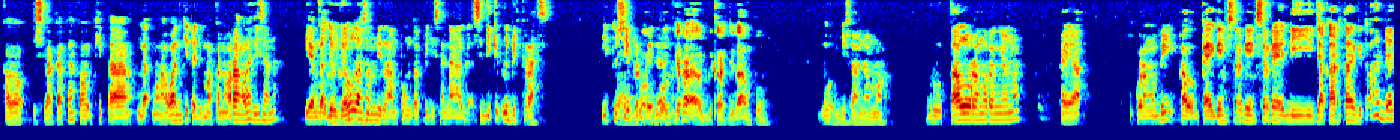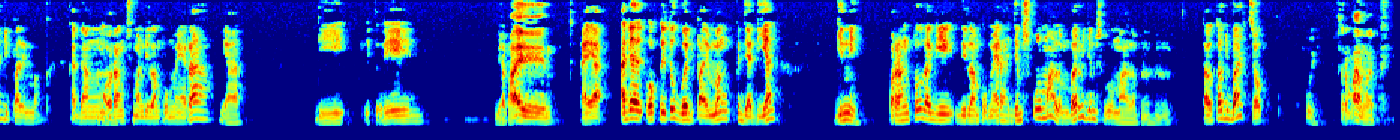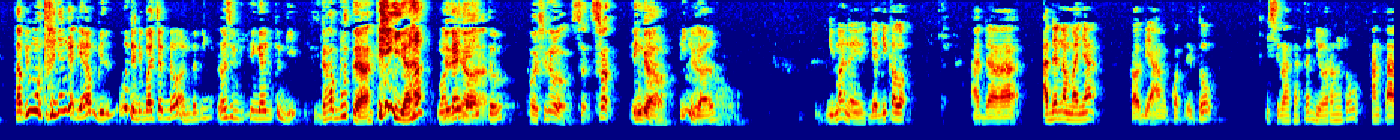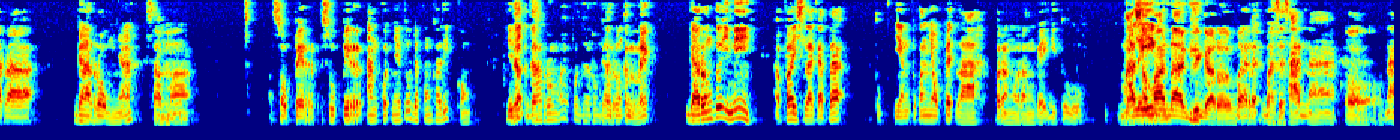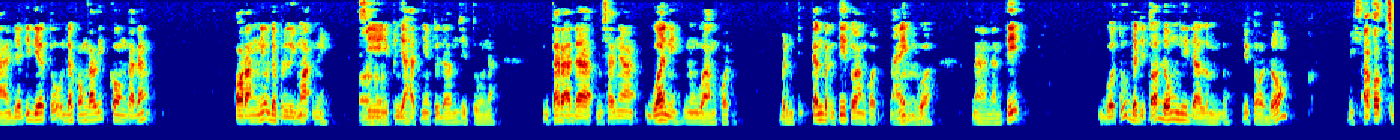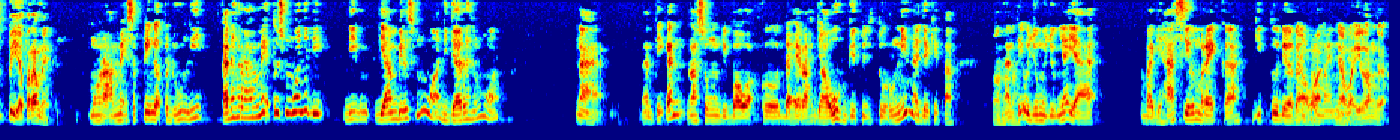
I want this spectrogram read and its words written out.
Kalau istilah kata kalau kita nggak ngelawan kita dimakan orang lah di sana. Ya nggak jauh-jauh lah Hmm. sama di Lampung tapi di sana agak sedikit lebih keras. Itu sih Oh, gua- perbedaan gua kira lebih keras di Lampung. Oh di sana mah brutal orang-orangnya mah. Kayak kurang lebih kalau kayak gangster-gangster kayak di Jakarta gitu ada di Palembang. Kadang Hmm. orang cuma di lampu merah ya di ituin diapain? Kayak ada waktu itu gue di Palembang kejadian gini orang tuh lagi di lampu merah jam 10 malam baru jam 10 malam. Mhm. tahu-tahu dibacok. Wih serem amat. Tapi motornya nggak diambil udah dibacok doang tapi langsung tinggal pergi. Gabut ya? Iya makanya ya, itu oh sini lo set set, tinggal. Tinggal. Ya, oh. gimana ya? Jadi kalau ada ada namanya kalau di angkot itu istilah kata di orang tuh antara garongnya sama sopir supir angkotnya itu udah kong kali kong jadi Ga- garong apa? Garong Garong. kenek? Garong tuh ini apa istilah kata yang tukang nyopet lah orang-orang kayak gitu bahasa maling mana anjing garong bahasa sana oh Nah, jadi dia tuh udah kong kali kong. Kadang orang ini udah berlima nih si penjahatnya itu dalam situ. Nah, ntar ada misalnya gua nih nunggu angkot. Berhenti kan berhenti tuh angkot. Naik Hmm. gua. Nah, nanti gua tuh udah ditodong di dalam tuh. Ditodong mis- angkot sepi apa rame mau rame sepi nggak peduli. Kadang rame tuh semuanya di, di diambil semua, dijarah semua. Nah, nanti kan langsung dibawa ke daerah jauh gitu diturunin aja kita. Aha. nanti ujung-ujungnya ya bagi hasil mereka gitu dia orang permainan nyawa hilang nggak?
